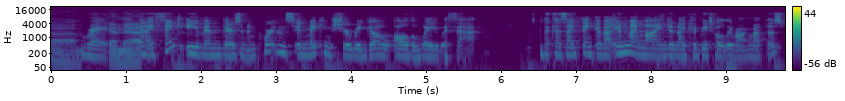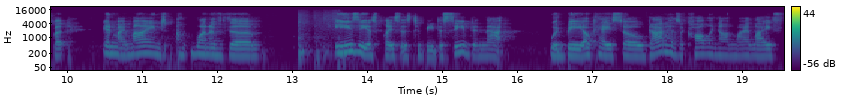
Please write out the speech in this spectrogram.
Um, Right. And that and I think even there's an importance in making sure we go all the way with that. Because I think about in my mind, and I could be totally wrong about this, but in my mind, one of the easiest places to be deceived in that would be okay, so God has a calling on my life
